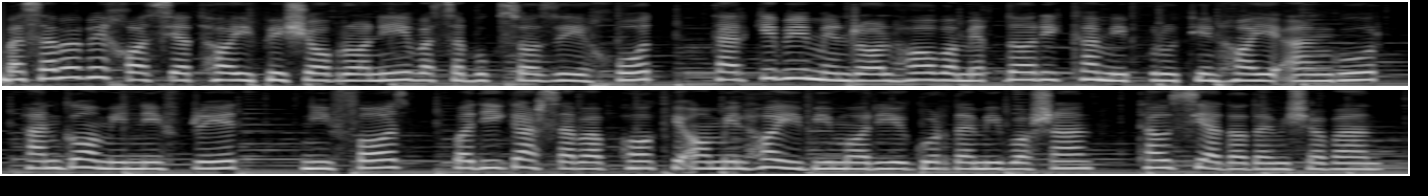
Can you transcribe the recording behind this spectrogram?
به سبب خاصیت های پیشابرانی و سبکسازی خود، ترکیب منرال ها و مقداری کمی پروتین های انگور هنگام نفرید، نیفاز و دیگر سبب ها که عامل های بیماری گرده می باشند توصیه داده می شوند.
